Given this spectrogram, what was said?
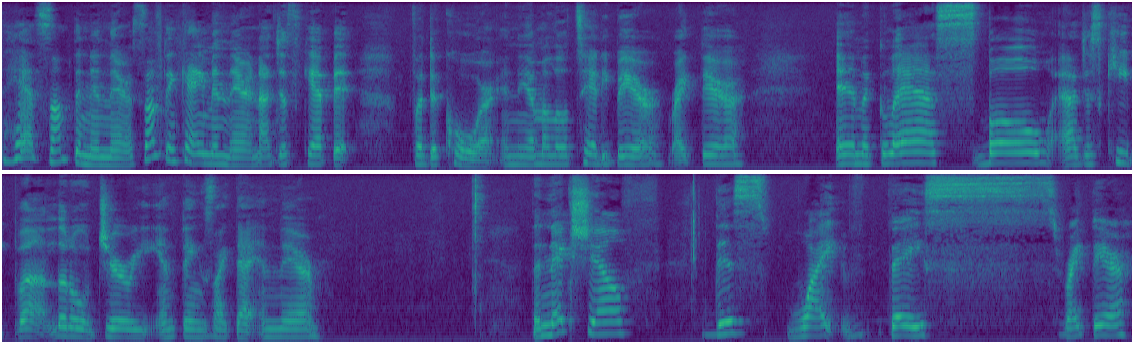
I had something in there. Something came in there and I just kept it for decor. And then my little teddy bear right there. And a glass bowl. I just keep uh, little jewelry and things like that in there. The next shelf, this white vase right there.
